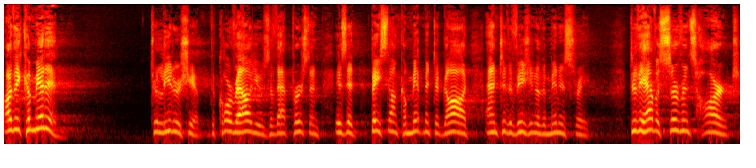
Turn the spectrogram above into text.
Are they committed to leadership? The core values of that person is it based on commitment to God and to the vision of the ministry? Do they have a servant's heart?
